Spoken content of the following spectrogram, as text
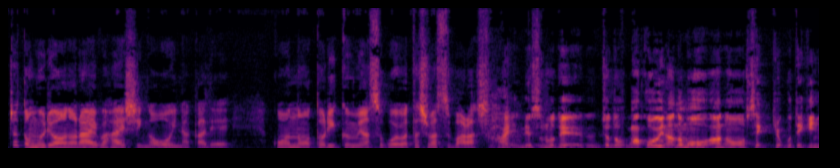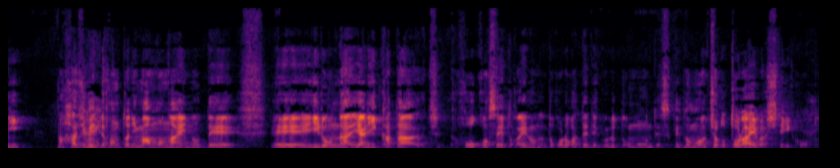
ちょっと無料のライブ配信が多い中でこの取り組みはすごい私は素晴らしいな。はい、ですので、ちょっとまあこういうのもあの積極的に、まあ、初めてはい。本当に間もないので、いえーいろんなやり方、方向性とかいろんなところが出てくると思うんですけども、ちょっとトライはしていこうと。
